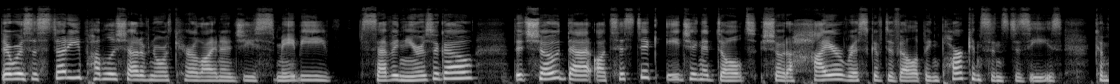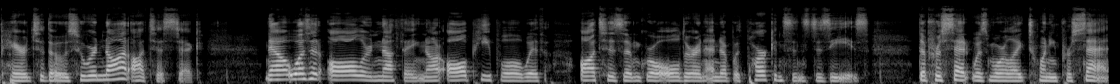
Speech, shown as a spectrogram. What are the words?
There was a study published out of North Carolina, geez, maybe seven years ago, that showed that autistic aging adults showed a higher risk of developing Parkinson's disease compared to those who were not autistic. Now, it wasn't all or nothing. Not all people with autism grow older and end up with Parkinson's disease. The percent was more like 20%.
